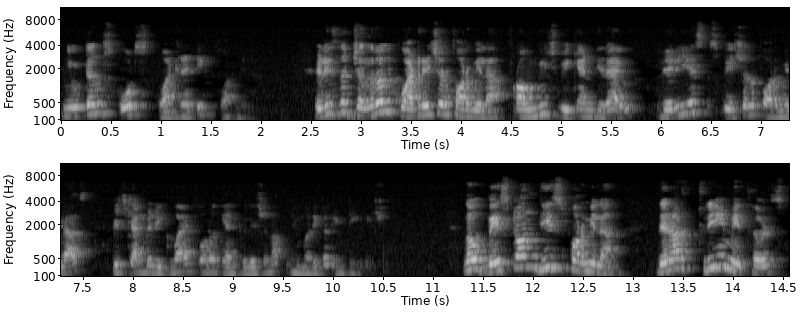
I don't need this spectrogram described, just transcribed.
Newton's Cotes quadratic formula. It is the general quadrature formula from which we can derive various special formulas which can be required for a calculation of numerical integration. Now based on this formula, there are three methods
